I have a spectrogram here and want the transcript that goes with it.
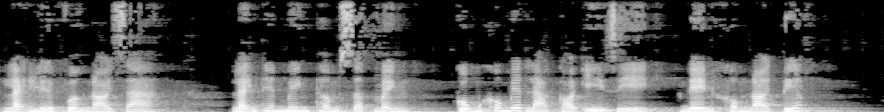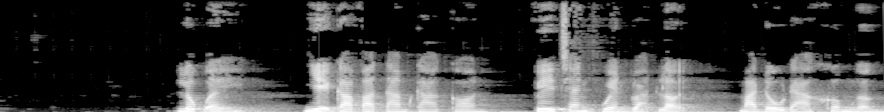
lãnh liệt vương nói ra. Lãnh thiên minh thầm giật mình, cũng không biết là có ý gì nên không nói tiếp. Lúc ấy, nhị ca và tam ca con vì tranh quyền đoạt lợi mà đấu đá không ngừng.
